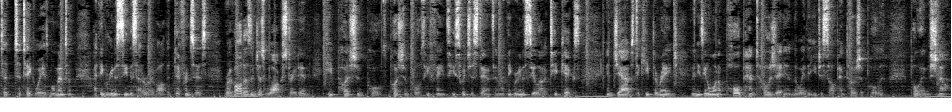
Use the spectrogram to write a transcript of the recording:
to, to take away his momentum. I think we're going to see this out of Royval. The difference is Royval doesn't just walk straight in. He push and pulls, push and pulls. He feints, he switches stance. And I think we're going to see a lot of teep kicks and jabs to keep the range. And then he's going to want to pull Pantoja in the way that you just saw Pantoja pull in, pull in Schnell.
